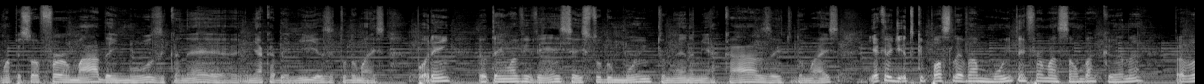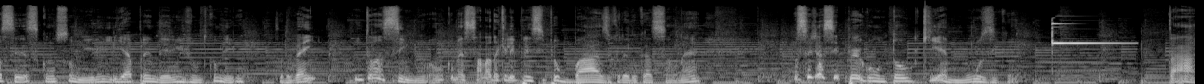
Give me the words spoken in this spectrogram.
uma pessoa formada em música, né, em academias e tudo mais. Porém, eu tenho uma vivência, estudo muito, né, na minha casa e tudo mais, e acredito que posso levar muita informação bacana para vocês consumirem e aprenderem junto comigo. Tudo bem? Então assim, vamos começar lá daquele princípio básico da educação, né? Você já se perguntou o que é música? Tá,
